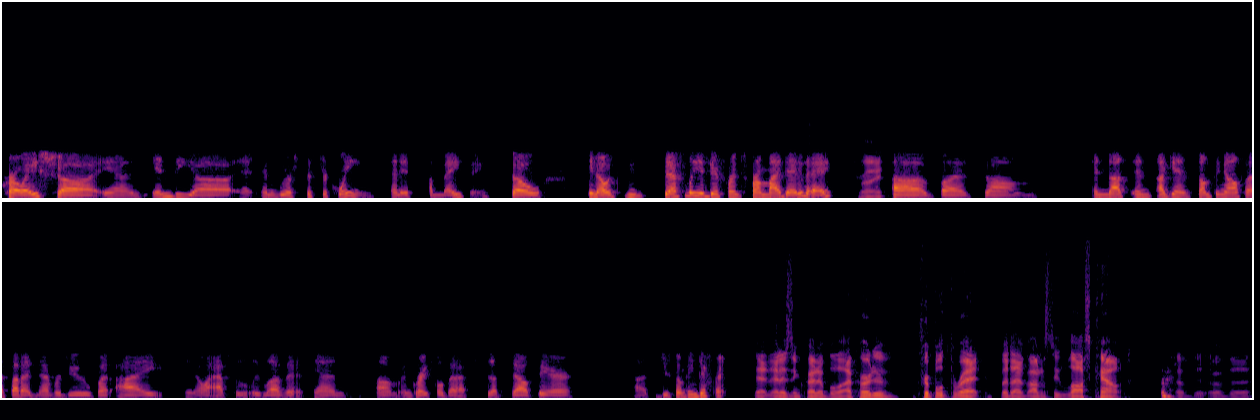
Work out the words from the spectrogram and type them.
Croatia and India, and, and, we're sister queens, and it's amazing. So, you know, it's definitely a difference from my day to day. Right. Uh, but um, and not and again something else I thought I'd never do, but I, you know, I absolutely love it, and um, I'm grateful that I stepped out there uh, to do something different. That that is incredible. I've heard of triple threat, but I've honestly lost count of the of the.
